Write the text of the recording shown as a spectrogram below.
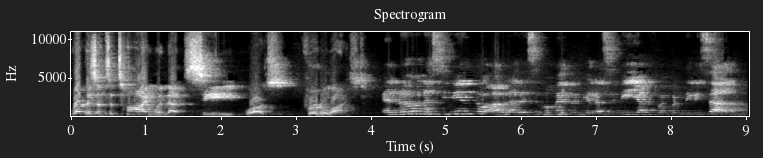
represents a time when that seed was fertilized. El nuevo nacimiento habla de ese momento en que la semilla fue fertilizada.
